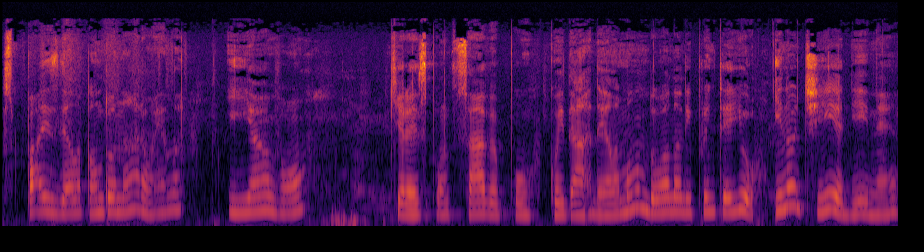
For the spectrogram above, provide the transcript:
os pais dela abandonaram ela e a avó que era responsável por cuidar dela, mandou ela ali pro interior. E no dia ali, né,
